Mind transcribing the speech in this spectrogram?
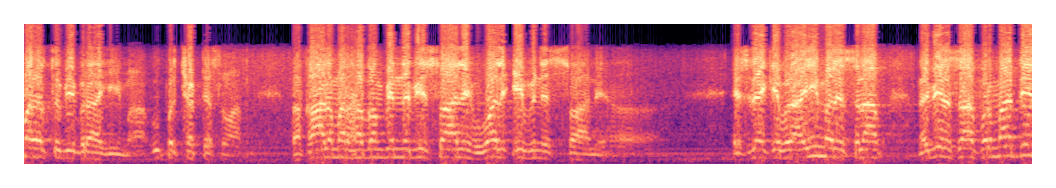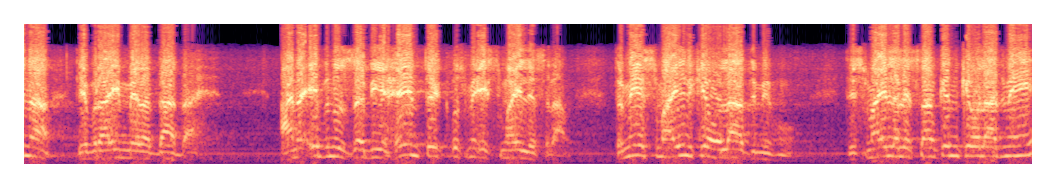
مرتب ابراہیم اوپر چھٹے سوال. فقال مرحبا بن نبی صالح ول ابن صالح اس لیے کہ ابراہیم علیہ السلام، نبی علیہ السلام فرماتے نا کہ ابراہیم میرا دادا ہے. انا ابن الزبیحین، تو اس میں اسماعیل علیہ السلام. تو میں اسماعیل کے اولاد میں ہوں. تو اسماعیل علیہ السلام کن کے اولاد میں ہے؟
